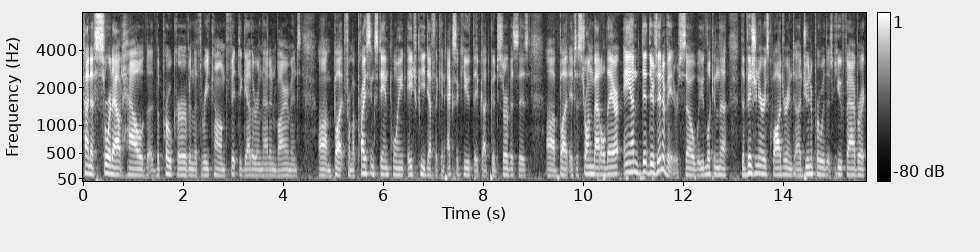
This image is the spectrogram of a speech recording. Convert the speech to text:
kind of sort out how the, the ProCurve and the 3Com fit together in that environment. Um, but from a pricing standpoint, HP definitely can execute. They've got good services, uh, but it's a strong battle there. And th there's innovators. So we look in the, the visionaries quadrant, uh, Juniper with its Q Fabric,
